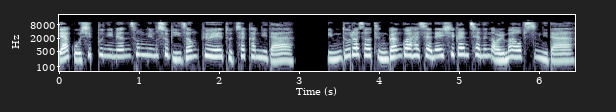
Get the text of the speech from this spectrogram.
약 50분이면 송림숲 이정표에 도착합니다. 임도라서 등반과 하산의 시간차는 얼마 없습니다.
